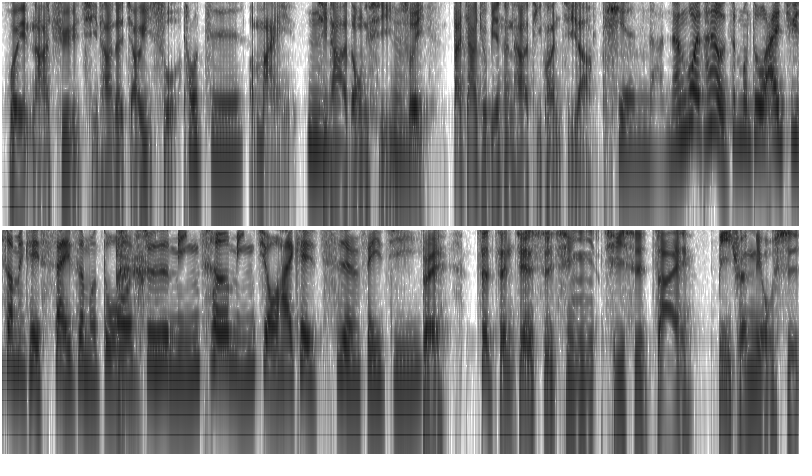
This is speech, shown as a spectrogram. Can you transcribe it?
会拿去其他的交易所投资，买其他的东西。所以大家就变成他的提款机了。天哪，难怪他有这么多 IG 上面可以晒这么多，就是名车名酒，还可以私人飞机。对，这整件事情，其实在币圈牛市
